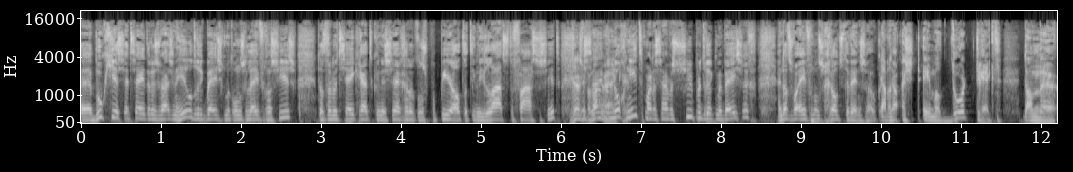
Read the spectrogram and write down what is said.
uh, boekjes, et cetera. Dus wij zijn heel druk bezig met onze leveranciers. Dat we met zekerheid kunnen zeggen dat ons papier altijd in die laatste fase zit. Dat is daar zijn we nog niet, maar daar zijn we super druk mee bezig. En dat is wel een van onze grootste wensen ook. Ja, want ja. als je het eenmaal doortrekt, dan.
